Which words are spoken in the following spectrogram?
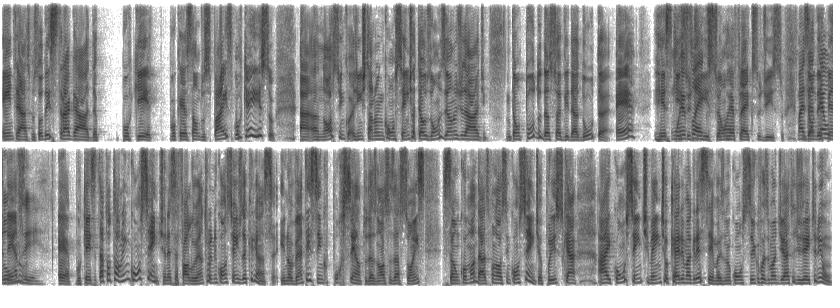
entre aspas, toda estragada, porque por questão dos pais, porque é isso. A, a, nosso, a gente está no inconsciente até os 11 anos de idade. Então, tudo da sua vida adulta é resquício um disso, é um reflexo disso. Mas então, até dependendo, os 11? É, porque aí você tá total no inconsciente, né? Você fala, eu entro no inconsciente da criança. E 95% das nossas ações são comandadas pelo nosso inconsciente. É por isso que, ai, conscientemente eu quero emagrecer, mas não consigo fazer uma dieta de jeito nenhum.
